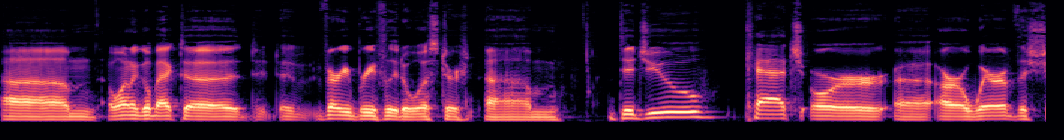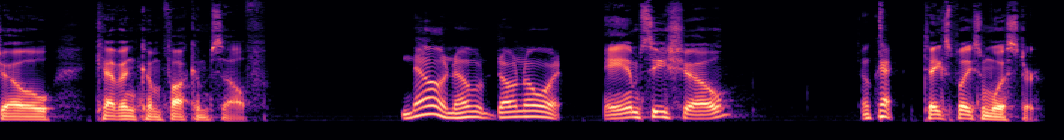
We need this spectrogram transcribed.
Um, I want to go back to, to- very briefly to Worcester. Um, did you catch or uh, are aware of the show Kevin Can Fuck Himself? No, no, don't know it. AMC show Okay, takes place in Worcester,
